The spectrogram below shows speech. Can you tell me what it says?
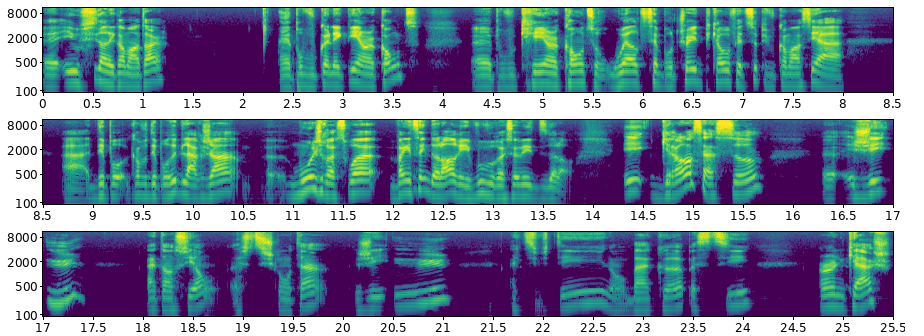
et aussi dans les commentaires pour vous connecter à un compte, pour vous créer un compte sur Wealth Simple Trade. Puis quand vous faites ça, puis vous commencez à, à quand vous déposez de l'argent, moi je reçois 25$ et vous, vous recevez 10$. Et grâce à ça, j'ai eu, attention, si je suis content, j'ai eu activité, non, backup, esti, earn cash,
